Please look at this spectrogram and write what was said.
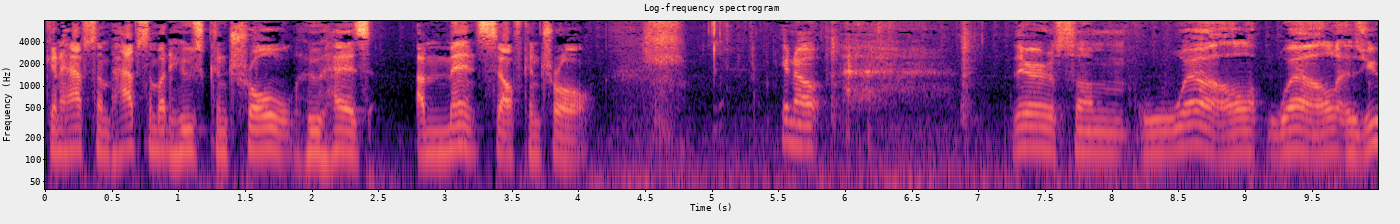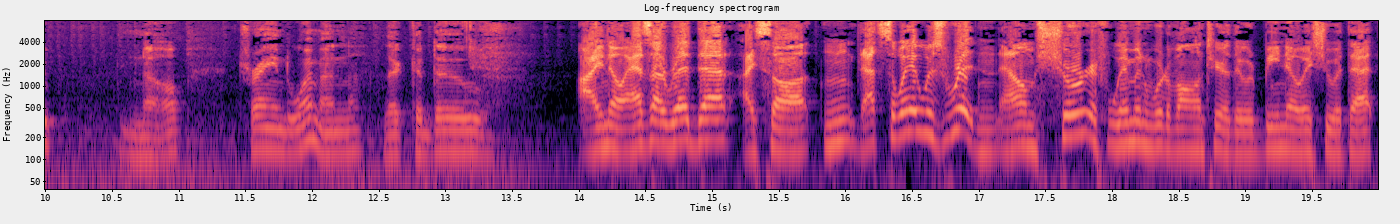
Going to have some have somebody who's control who has immense self-control. You know, there are some well, well, as you know, trained women that could do. I know. As I read that, I saw mm, that's the way it was written. Now, I'm sure if women were to volunteer, there would be no issue with that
